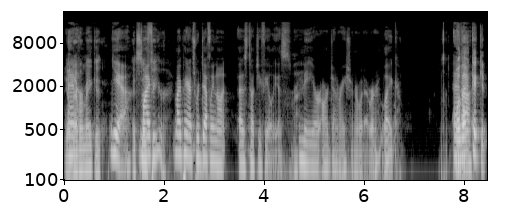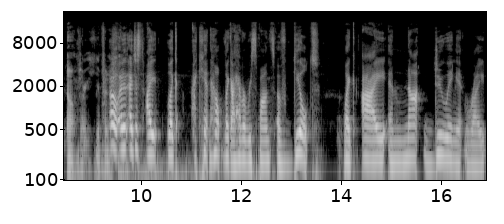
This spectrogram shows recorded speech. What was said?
You'll and- never make it. yeah, It's their my fear. my parents were definitely not as touchy feely as Right. me or our generation or whatever. Like, well, that uh, could get. Oh, sorry. You can finish. Oh, I, I just I like I can't help like I have a response of guilt. Like I am not doing it right.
